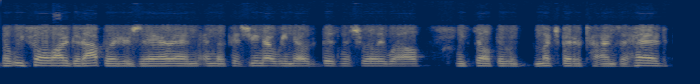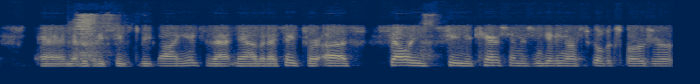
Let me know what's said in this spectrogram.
But we saw a lot of good operators there. And, and look, as you know, we know the business really well. We felt there were much better times ahead. And everybody seems to be buying into that now. But I think for us, selling senior care centers and getting our skilled exposure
